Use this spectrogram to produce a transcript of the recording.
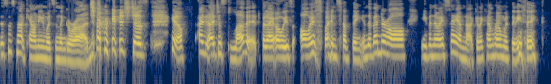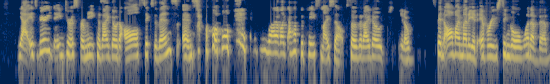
"This is not counting what's in the garage. I mean, it's just, you know." I, I just love it, but I always, always find something in the vendor hall, even though I say I'm not going to come home with anything yeah, it's very dangerous for me because I go to all six events. And so I'm like, I have to pace myself so that I don't, you know, spend all my money at every single one of them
